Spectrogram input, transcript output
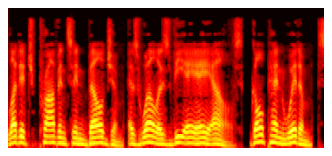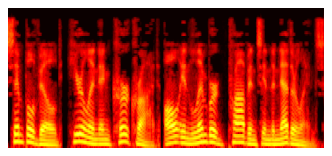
Luttich province in Belgium as well as Vaals, Gulpen-Wittem, Simpelveld, Heerlen and Kerkrade all in Limburg province in the Netherlands.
